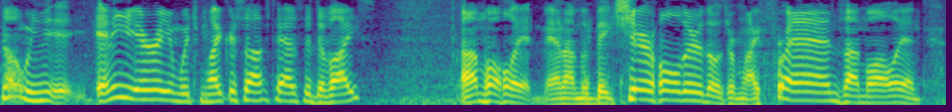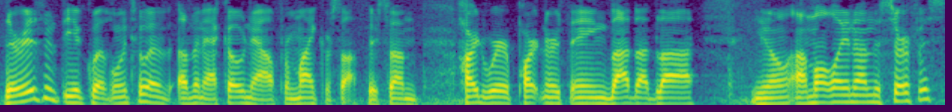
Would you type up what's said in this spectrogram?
no, we, any area in which Microsoft has a device, I'm all in, man. I'm a big shareholder. Those are my friends. I'm all in. There isn't the equivalent to a, of an Echo now from Microsoft. There's some hardware partner thing, blah blah blah. You know, I'm all in on the Surface.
